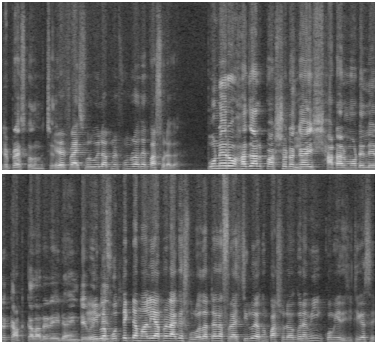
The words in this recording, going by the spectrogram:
এটা প্রাইস কত নিচ্ছেন? এটার প্রাইস পড়বে হলো আপনার পনেরো হাজার পাঁচশো টাকা। পনেরো হাজার পাঁচশো টাকায় শাটার মডেলের কাট কালারের এই ডাইনিং টেবিল এইগুলো প্রত্যেকটা মালই আপনার আগে ষোলো হাজার টাকা প্রাইস ছিল এখন পাঁচশো টাকা করে আমি কমিয়ে দিয়েছি ঠিক আছে?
